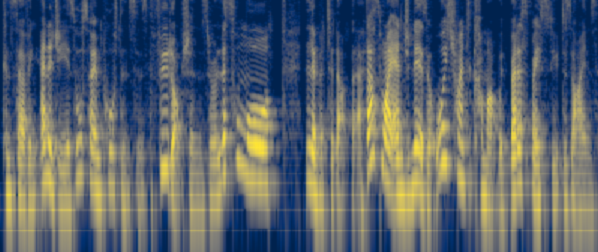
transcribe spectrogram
Conserving energy is also important since the food options are a little more limited up there. That's why engineers are always trying to come up with better spacesuit designs,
